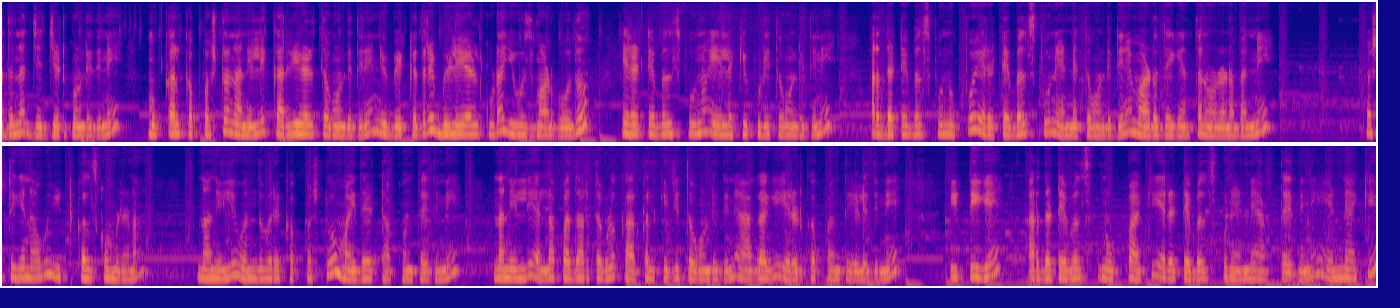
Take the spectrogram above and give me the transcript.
ಅದನ್ನು ಜಜ್ಜಿಟ್ಕೊಂಡಿದ್ದೀನಿ. ಮುಕ್ಕಾಲು ಕಪ್ಪಷ್ಟು ನಾನಿಲ್ಲಿ ಕರಿ ಎಳ್ಳು ತೊಗೊಂಡಿದ್ದೀನಿ. ನೀವು ಬೇಕಾದರೆ ಬಿಳಿ ಎಳ್ಳು ಕೂಡ ಯೂಸ್ ಮಾಡ್ಬೋದು. ಎರಡು ಟೇಬಲ್ ಸ್ಪೂನು ಏಲಕ್ಕಿ ಪುಡಿ ತೊಗೊಂಡಿದ್ದೀನಿ. ಅರ್ಧ ಟೇಬಲ್ ಸ್ಪೂನ್ ಉಪ್ಪು, ಎರಡು ಟೇಬಲ್ ಸ್ಪೂನ್ ಎಣ್ಣೆ ತೊಗೊಂಡಿದ್ದೀನಿ. ಮಾಡೋದು ಹೇಗೆ ಅಂತ ನೋಡೋಣ, ಬನ್ನಿ. ಫಸ್ಟಿಗೆ ನಾವು ಹಿಟ್ಟು ಕಲಿಸ್ಕೊಂಬಿಡೋಣ ನಾನಿಲ್ಲಿ ಒಂದೂವರೆ ಕಪ್ಪಷ್ಟು ಮೈದಾ ಹಿಟ್ಟು ಹಾಕ್ಕೊತಾ ಇದ್ದೀನಿ. ನಾನಿಲ್ಲಿ ಎಲ್ಲ ಪದಾರ್ಥಗಳು ಕಾಲು ಕಾಲು ಕೆ ಜಿ ತೊಗೊಂಡಿದ್ದೀನಿ. ಹಾಗಾಗಿ ಎರಡು ಕಪ್ ಅಂತ ಹೇಳಿದ್ದೀನಿ. ಹಿಟ್ಟಿಗೆ ಅರ್ಧ ಟೇಬಲ್ ಸ್ಪೂನ್ ಉಪ್ಪು ಹಾಕಿ, ಎರಡು ಟೇಬಲ್ ಸ್ಪೂನ್ ಎಣ್ಣೆ ಹಾಕ್ತಾ ಇದ್ದೀನಿ. ಎಣ್ಣೆ ಹಾಕಿ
